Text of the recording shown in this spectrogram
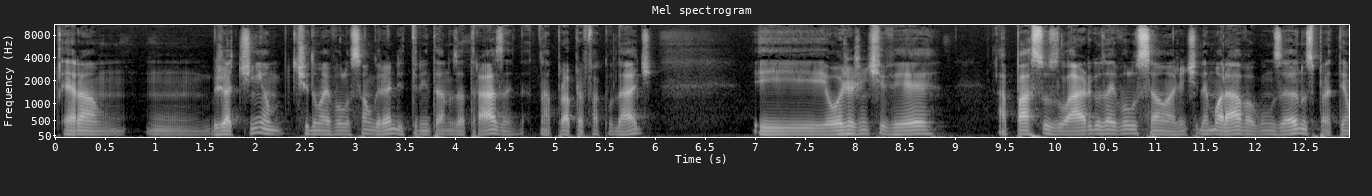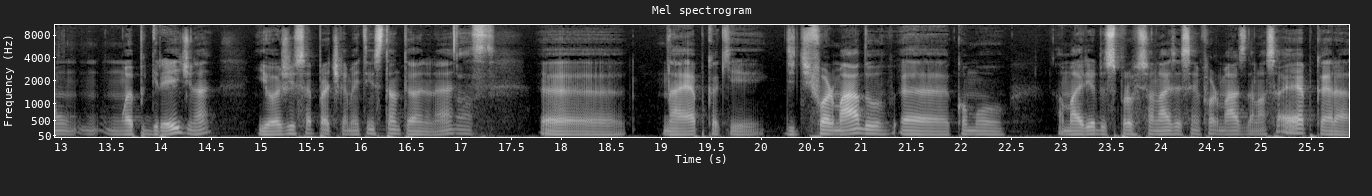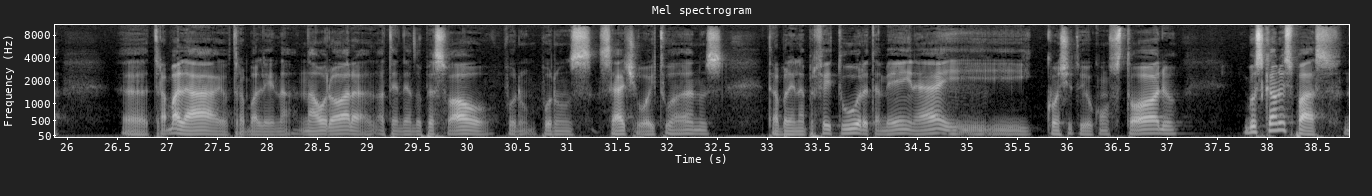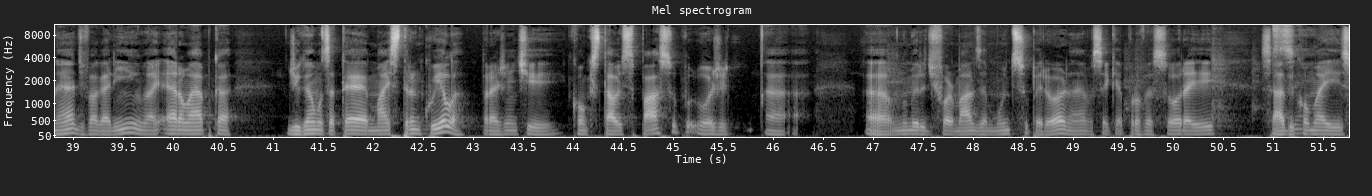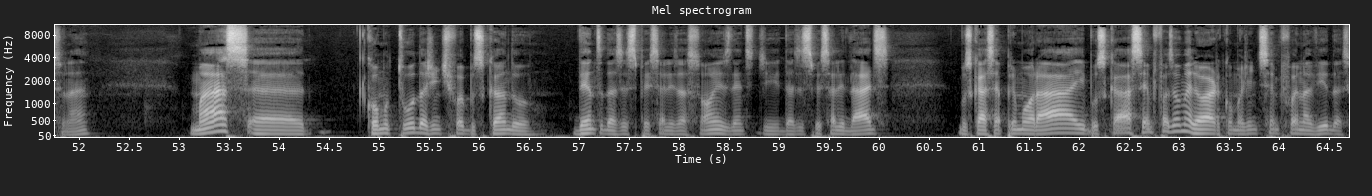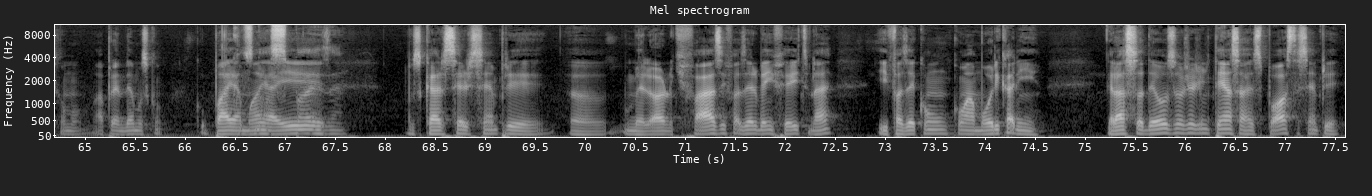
era um, um, já tinha tido uma evolução grande 30 anos atrás, né, na própria faculdade. E hoje a gente vê a passos largos a evolução. A gente demorava alguns anos para ter um, um, upgrade, né? E hoje isso é praticamente instantâneo, né? Nossa. Uh, na época que de formado, uh, como a maioria dos profissionais recém-formados da nossa época, era uh, trabalhar. Eu trabalhei na, na Aurora atendendo o pessoal por, um, por uns sete ou oito anos. Trabalhei na prefeitura também, né? E, e constituí o consultório buscando espaço, né? Devagarinho. Era uma época, digamos, até mais tranquila para a gente conquistar o espaço. Hoje o número de formados é muito superior, né? Você que é professor aí sabe Sim. como é isso, né? Mas, uh, como tudo, a gente foi buscando dentro das especializações, dentro de, das especialidades, buscar se aprimorar e buscar sempre fazer o melhor, como a gente sempre foi na vida, como aprendemos com com o pai e a mãe aí. Pais, é. Buscar ser sempre uh, o melhor no que faz e fazer bem feito, né? E fazer com, com amor e carinho. Graças a Deus, hoje a gente tem essa resposta. Sempre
